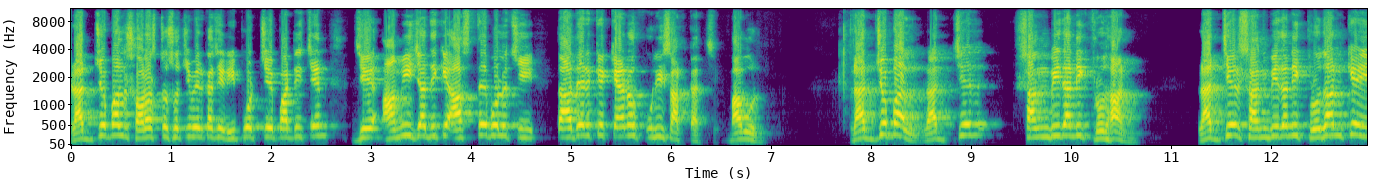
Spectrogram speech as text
রাজ্যপাল, স্বরাষ্ট্র সচিবের কাছে রিপোর্ট চেয়ে পাঠিয়েছেন যে, আমি যাদেরকে আসতে বলেছি, তাদেরকে কেন পুলিশ আটকাচ্ছে? বাবুল। রাজ্যপাল, রাজ্যের সাংবিধানিক প্রধান। রাজ্যের সাংবিধানিক প্রধানকেই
